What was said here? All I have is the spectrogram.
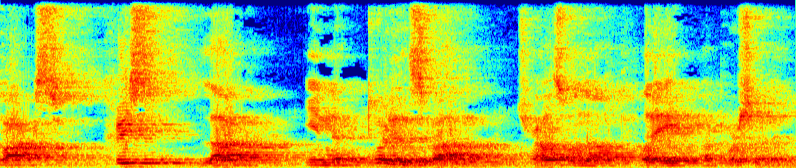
Bach's Christ lag in Todesbanden. Charles will now play a portion of it.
